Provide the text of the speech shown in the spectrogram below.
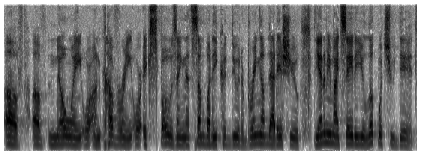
of, of knowing or uncovering or exposing that somebody could do to bring up that issue, the enemy might say to you, Look what you did.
